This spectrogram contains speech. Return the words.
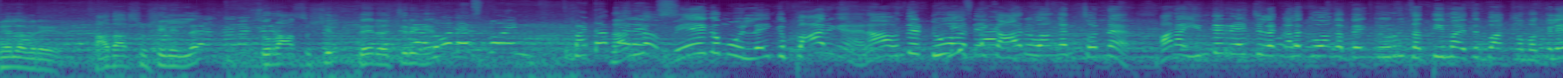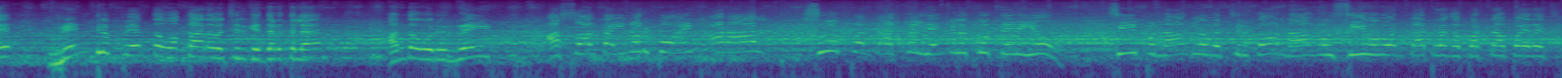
மேல அவரு சாதா சுஷில் இல்ல. சுரா சுஷில் பேர் வச்சிருங்க. நல்ல. வேகமும் இல்ல. இங்க பாருங்க. நான் வந்து டூ டேக் ஆடுவாங்கன்னு சொன்னேன். ஆனா இந்த ரேஞ்சில கலக்குவாங்க பெங்களூரு சத்தியமா எதிர்பார்க்க மக்களே. ரெண்டு பேர்த்த உட்கார வச்சிருக்க இந்த இடத்துல. அந்த ஒரு ரைட் அசால்ட்டா இன்னொரு பாயிண்ட் ஆனால் சூப்பர் டாக்கிள் எங்களுக்கும் தெரியும் சீப்பு நாங்களும் வச்சிருக்கோம் நாங்களும் சி ஓவர் காட்டுறாங்க பட்னா பைரட்ஸ்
